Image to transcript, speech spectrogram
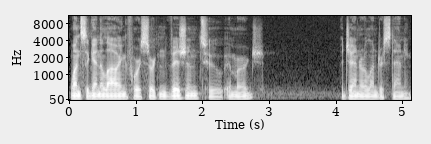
Once again, allowing for a certain vision to emerge, a general understanding.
